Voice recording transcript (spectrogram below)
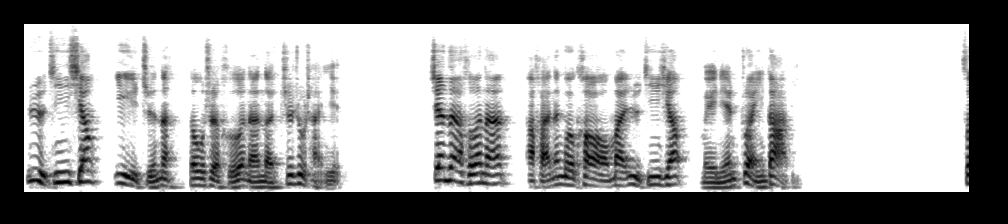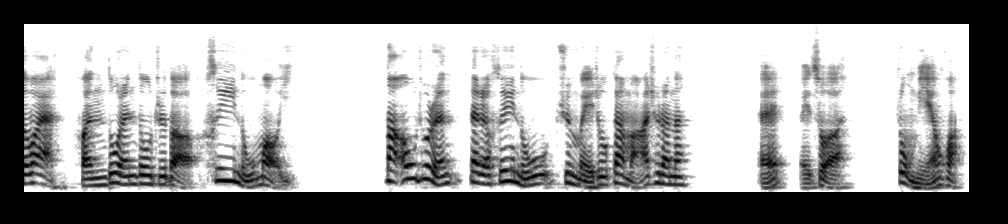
郁金香一直呢都是河南的支柱产业。现在河南啊还能够靠卖郁金香每年赚一大笔。此外，很多人都知道黑奴贸易。那欧洲人带着黑奴去美洲干嘛去了呢？哎，没错啊，种棉花。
